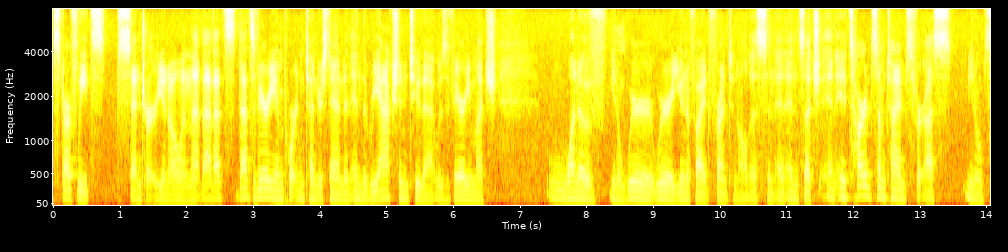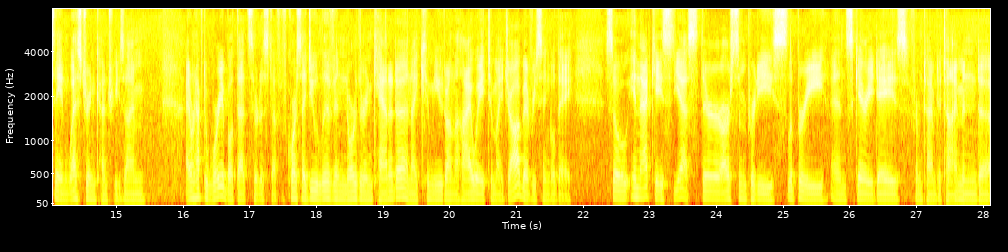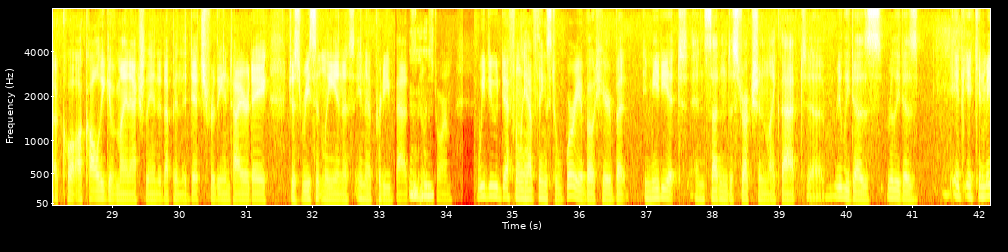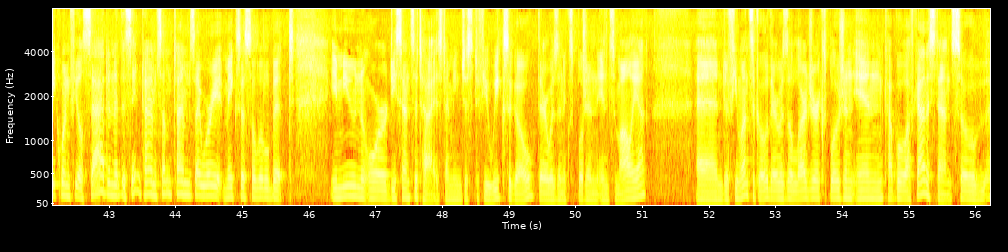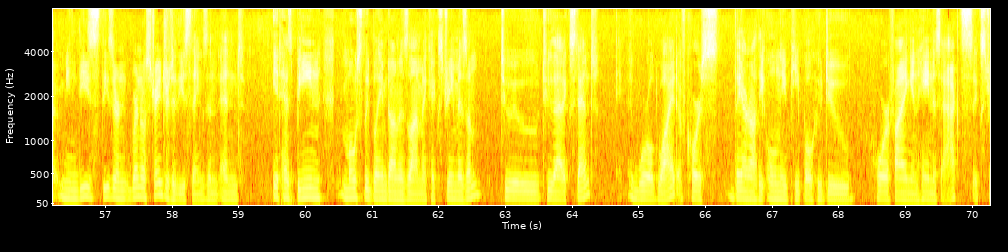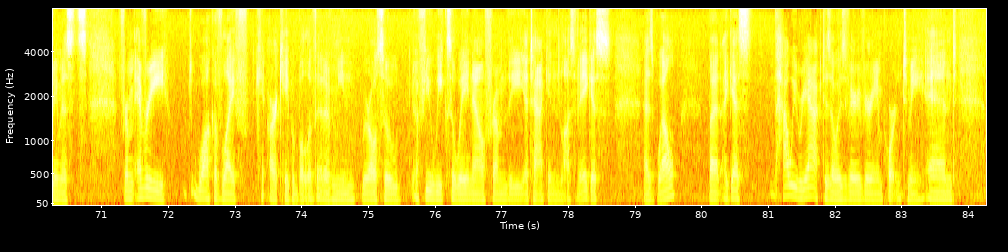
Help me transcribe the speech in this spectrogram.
Starfleet's center, you know, and that, that that's that's very important to understand. And, and the reaction to that was very much one of you know we're we're a unified front and all this and, and, and such. And it's hard sometimes for us, you know, say in Western countries. I'm I don't have to worry about that sort of stuff. Of course, I do live in northern Canada and I commute on the highway to my job every single day. So in that case, yes, there are some pretty slippery and scary days from time to time. And uh, a colleague of mine actually ended up in the ditch for the entire day just recently in a in a pretty bad mm-hmm. snowstorm. We do definitely have things to worry about here, but immediate and sudden destruction like that uh, really does really does it, it can make one feel sad and at the same time sometimes i worry it makes us a little bit immune or desensitized i mean just a few weeks ago there was an explosion in somalia and a few months ago, there was a larger explosion in Kabul, Afghanistan. So, I mean, these these are we're no stranger to these things, and and it has been mostly blamed on Islamic extremism to to that extent worldwide. Of course, they are not the only people who do horrifying and heinous acts. Extremists from every walk of life are capable of it. I mean, we're also a few weeks away now from the attack in Las Vegas as well. But I guess how we react is always very, very important to me. And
